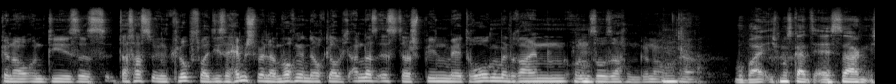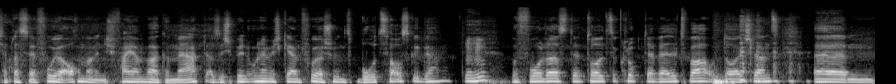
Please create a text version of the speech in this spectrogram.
Genau, und dieses, das hast du in Clubs, weil diese Hemmschwelle am Wochenende auch, glaube ich, anders ist. Da spielen mehr Drogen mit rein und mhm. so Sachen, genau. Mhm. Ja. Wobei, ich muss ganz ehrlich sagen, ich habe das ja vorher auch immer, wenn ich feiern war, gemerkt. Also ich bin unheimlich gern früher schön ins Bootshaus gegangen, mhm. bevor das der tollste Club der Welt war und Deutschlands. ähm,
